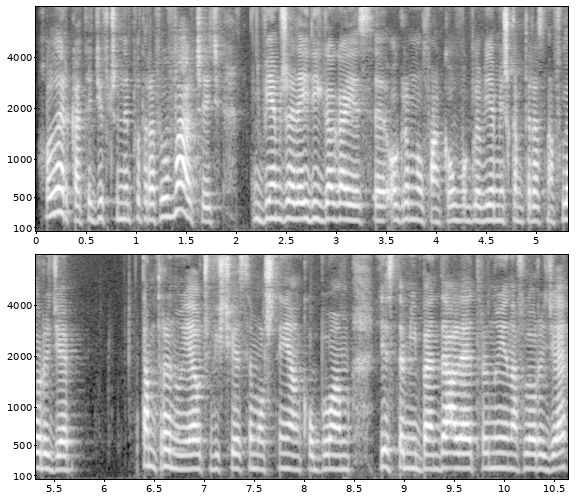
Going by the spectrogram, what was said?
Cholerka, te dziewczyny potrafią walczyć. I wiem, że Lady Gaga jest ogromną fanką. W ogóle ja mieszkam teraz na Florydzie. Tam trenuję, oczywiście jestem olsztynianką, byłam, jestem i będę, ale trenuję na Florydzie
